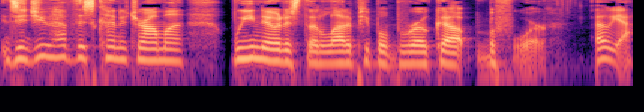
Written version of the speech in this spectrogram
Did you have this kind of drama? We noticed that a lot of people broke up before. Oh yeah.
